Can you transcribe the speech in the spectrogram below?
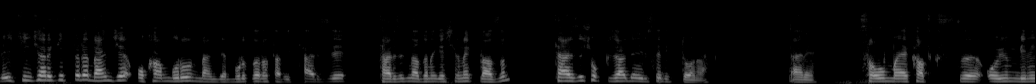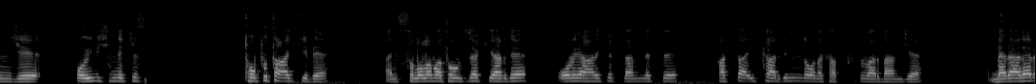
Ve ikinci harekette de bence Okan Buruk'un bence. Burada da tabii Terzi, Terzi'nin adını geçirmek lazım. Terzi çok güzel bir elbise dikti ona. Yani savunmaya katkısı, oyun bilinci, oyun içindeki topu takibi, hani slalom atılacak yerde oraya hareketlenmesi, hatta Icardi'nin de ona katkısı var bence. Beraber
